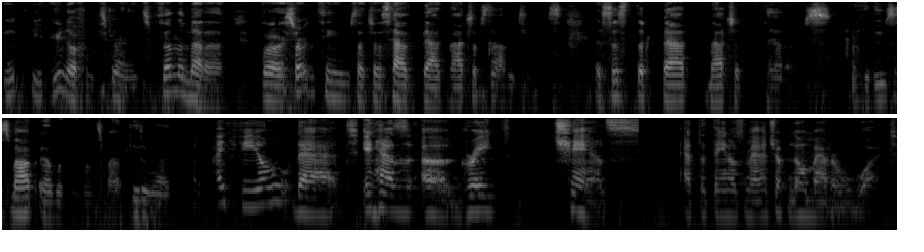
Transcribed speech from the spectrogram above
you, you know from experience within the meta, there are certain teams that just have bad matchups to other teams. Is this the bad matchup for Thanos? When he loses map and when he wins map, either way. I feel that it has a great chance at the Thanos matchup no matter what.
